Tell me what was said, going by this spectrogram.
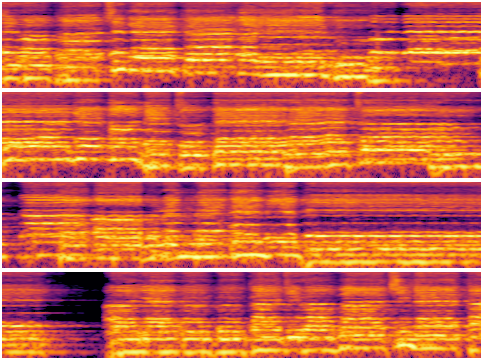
Jehova Chineke anyị bụ onye ọ na-eto eto ọ bụrụ mgbe ebi ebi onye ukwu ka Jehova Chineke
